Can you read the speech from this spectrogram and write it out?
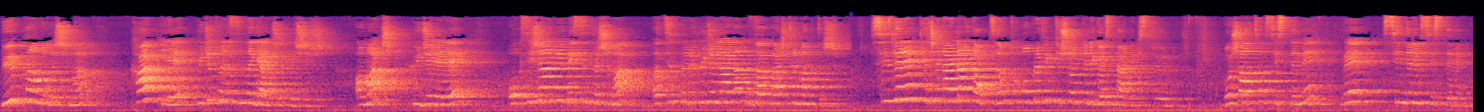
Büyük kan dolaşımı kalp ile vücut arasında gerçekleşir. Amaç hücrelere oksijen ve besin taşımak, atıkları hücrelerden uzaklaştırmaktır. Sizlere keçelerden yaptığım tomografik tişörtleri göstermek istiyorum. Boşaltım sistemi ve sindirim sistemi.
